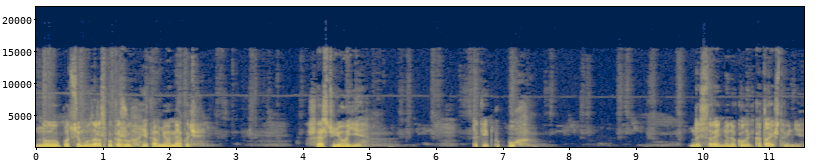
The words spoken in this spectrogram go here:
Ну, по цьому. Зараз покажу, яка в нього м'якоть. Шерсть у нього є. Такий пух. Десь середньо, ну коли катаєш, то він є.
